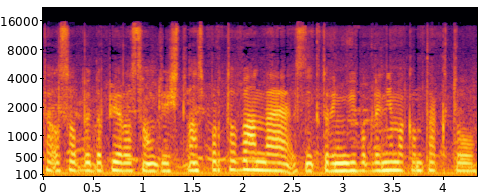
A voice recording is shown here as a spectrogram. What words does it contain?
Te osoby dopiero są gdzieś transportowane, z niektórymi w ogóle nie ma kontaktu.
